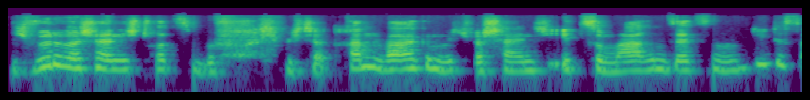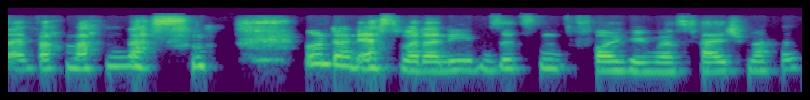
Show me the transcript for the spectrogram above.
Ich würde wahrscheinlich trotzdem, bevor ich mich da dran wage, mich wahrscheinlich eh zu Maren setzen und die das einfach machen lassen und dann erstmal daneben sitzen, bevor ich irgendwas falsch mache.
